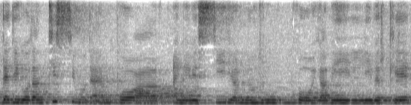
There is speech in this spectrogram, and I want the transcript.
dedico tantissimo tempo a, ai miei vestiti, al mio trucco, ai capelli, perché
